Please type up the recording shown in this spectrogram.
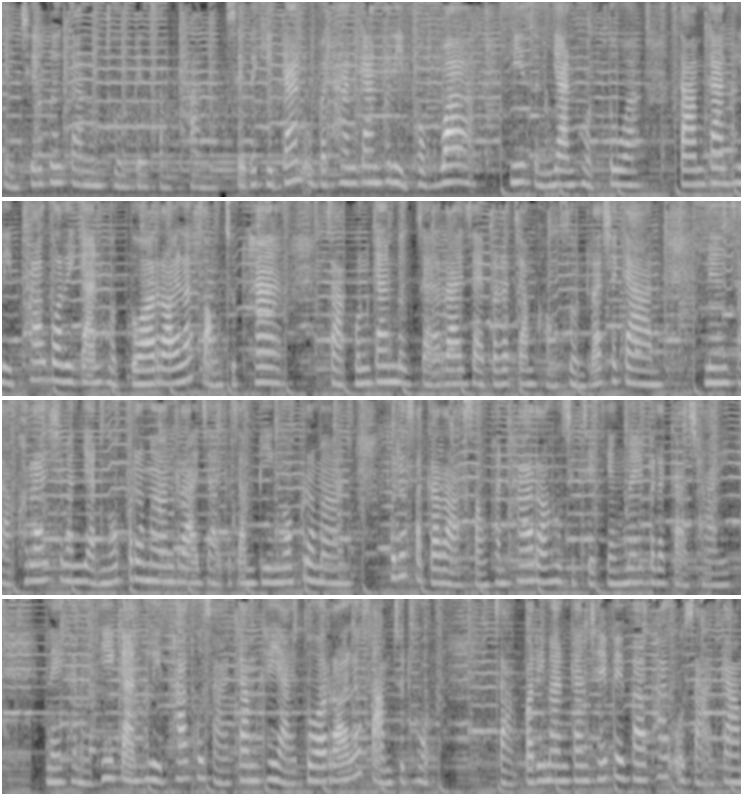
สินเชื่อเพื่อการลงทุนเป็นสำคัญ เศรษฐกิจด้านอุปทานการผลิตพบว่า มีสัญญาณหดตัว ตามการผลิตภาคบริการหดตัวร้อยละ 2.5 จากผลการเบิกจ่ายรายจ่ายประจำของส่วนราชการ เนื่องจากพระราชบัญญัติงบประมาณรายจ่ายประจำปีงบประมาณ พุทธศักราช 2567 ยังไม่ประกาศใช้ ในขณะที่การผลิตภาคอุตสาหกรรมขยายตัวร้อยละ 3.6จากปริมาณการใช้ไฟฟ้าภาคอุตสาหกรรม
